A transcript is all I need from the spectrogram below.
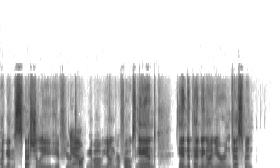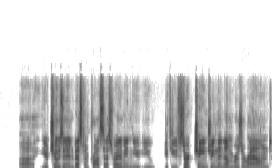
again, especially if you're yeah. talking about younger folks and, and depending on your investment, uh, your chosen investment process, right? I mean, you, you, if you start changing the numbers around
